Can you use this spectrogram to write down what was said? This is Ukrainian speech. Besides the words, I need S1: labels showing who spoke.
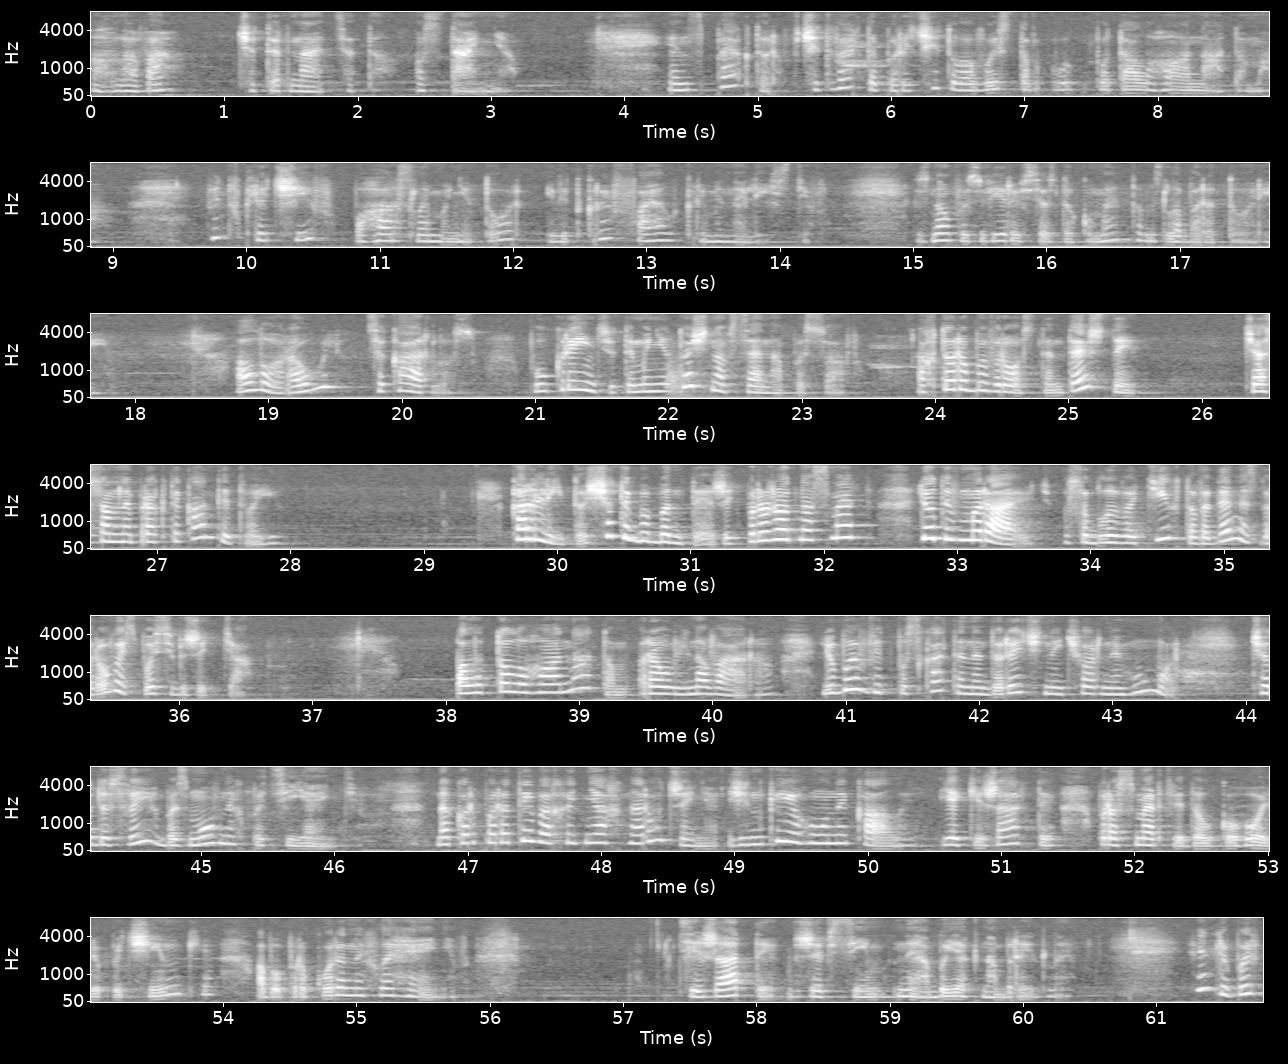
S1: Глава 14. Остання. Інспектор вчетверте перечитував виставку патологоанатома. Він включив погаслий монітор і відкрив файл криміналістів. Знову звірився з документом з лабораторії. Алло, Рауль, це Карлос. По українцю ти мені точно все написав? А хто робив ростин? Теж ти? Часом не практиканти твої? Карліто, що тебе бентежить? Природна смерть? Люди вмирають, особливо ті, хто веде нездоровий спосіб життя. Палатологоанатом Рауль Наваро любив відпускати недоречний чорний гумор щодо своїх безмовних пацієнтів. На корпоративах і днях народження жінки його уникали, як і жарти про смерть від алкоголю печінки або прокурених легенів. Ці жарти вже всім неабияк набридли. Він любив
